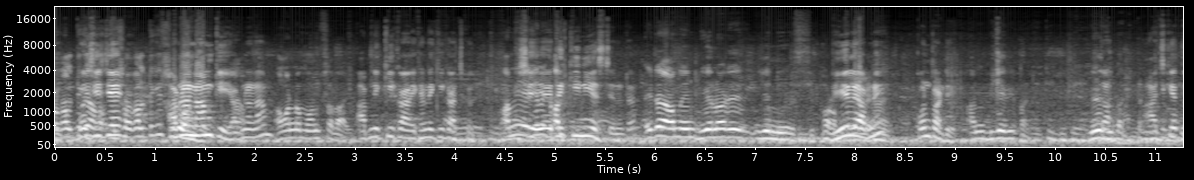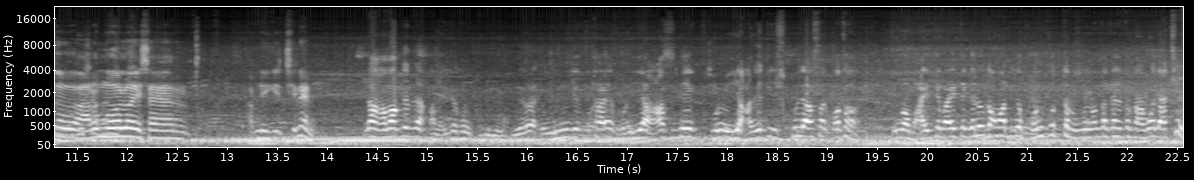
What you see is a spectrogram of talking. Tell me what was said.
সকাল থেকে সকাল থেকে আপনার নাম কি? আপনার নাম? আমার নাম মনসা রায়। আপনি কি এখানে কি কাজ করেন আমি এটা কি নিয়ে এসেছেন এটা? এটা আমি বিএলআরের ইয়ে নিয়ে এসেছি। বিয়েলে আপনি? হ্যাঁ, কোন পার্টি? আমি বিজেপি পার্টি। বিরোধী পার্টি। আজকে তো আরম্ভ হলো স্যার আপনি কি ছিলেন? না আমাকে দেখুন BLR উনি যে কোথায় ইয়ে আসবে কোন ইয়ে আগে তো স্কুলে আসার কথা কিংবা বাড়িতে বাড়িতে গেলেও তো আমাদেরকে ফোন করতে হবে ওনাদের কাছে তো কাগজ আছে।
